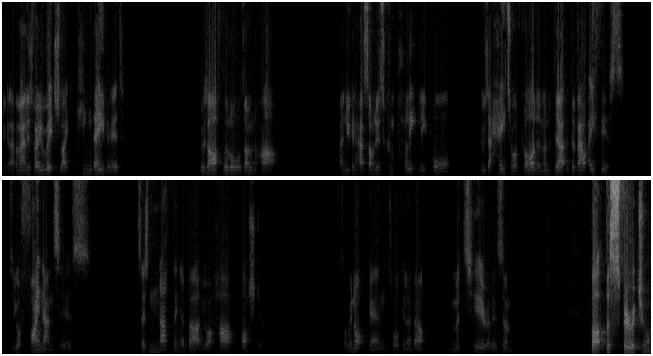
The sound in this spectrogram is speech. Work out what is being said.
You can have a man who's very rich, like King David, who is after the Lord's own heart. And you can have someone who's completely poor, who's a hater of God and a devout atheist. So your finances says nothing about your heart posture. So we're not again talking about materialism, but the spiritual.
